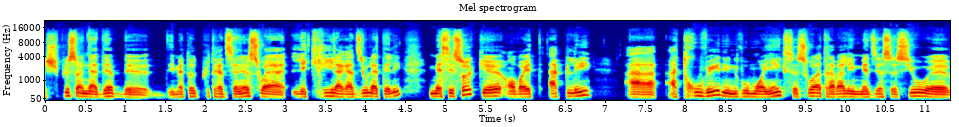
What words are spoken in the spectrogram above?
suis, plus un adepte de, des méthodes plus traditionnelles, soit l'écrit, la radio, la télé. Mais c'est sûr qu'on va être appelé à, à, trouver des nouveaux moyens, que ce soit à travers les médias sociaux, euh,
